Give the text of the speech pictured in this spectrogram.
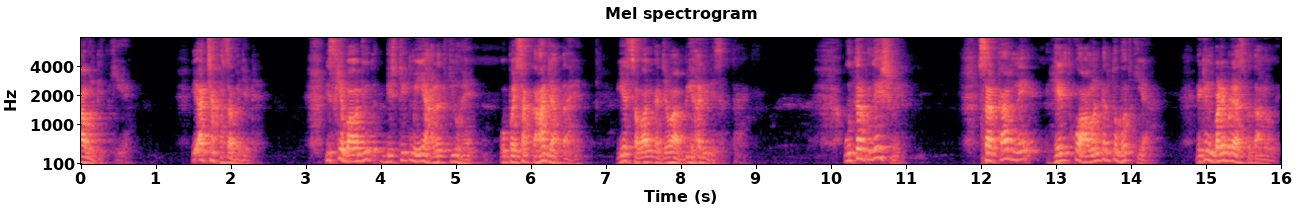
आवंटित किए। ये अच्छा खासा बजट है। इसके बावजूद डिस्ट्रिक्ट में ये हालत क्यों है? वो पैसा कहाँ जाता है? ये सवाल का जवाब बिहार दे सकता है। उत्तर प्रदेश में सरकार ने हेल्थ को आवंटन तो बहुत किया, लेकिन बड़े बड़े अस्पतालों में,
